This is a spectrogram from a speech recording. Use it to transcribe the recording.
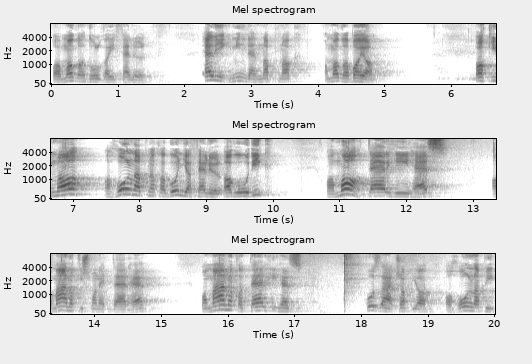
a maga dolgai felől. Elég minden napnak a maga baja. Aki ma a holnapnak a gondja felől agódik, a ma terhéhez, a mának is van egy terhe, a mának a terhéhez hozzácsapja a holnapi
